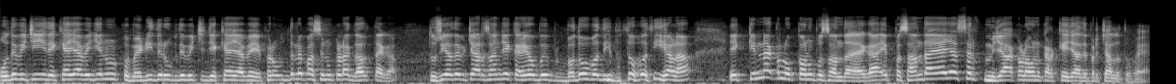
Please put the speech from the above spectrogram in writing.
ਉਹਦੇ ਵਿੱਚ ਇਹ ਦੇਖਿਆ ਜਾਵੇ ਜੇ ਇਹਨੂੰ ਕਮੇਡੀ ਦੇ ਰੂਪ ਦੇ ਵਿੱਚ ਦੇਖਿਆ ਜਾਵੇ, ਫਿਰ ਉਧਰਲੇ ਪਾਸੇ ਨੂੰ ਕਿਹੜਾ ਗਲਤ ਹੈਗਾ? ਤੁਸੀਂ ਉਹਦੇ ਵਿਚਾਰ ਸਾਂਝੇ ਕਰਿਓ ਵੀ ਬਦੋ ਬਦੀ ਬਦੋ ਬਦੀ ਵਾਲਾ ਇਹ ਕਿੰਨਾ ਕੁ ਲੋਕਾਂ ਨੂੰ ਪਸੰਦ ਆਏਗਾ? ਇਹ ਪਸੰਦ ਆਇਆ ਜਾਂ ਸਿਰਫ ਮਜ਼ਾਕ ਉਡਾਉਣ ਕਰਕੇ ਜ਼ਿਆਦਾ ਪ੍ਰਚਲਿਤ ਹੋਇਆ?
